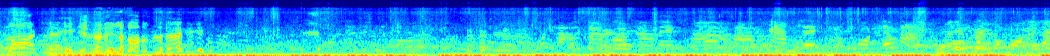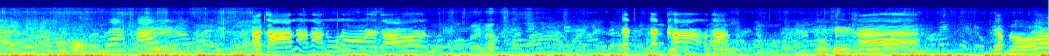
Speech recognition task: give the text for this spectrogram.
my god เลยอีกหลายรอบเลย อาจารย์หาทางหนูหน่อยอาจารย์ไรนะ แอคแอคค่ะอาจารย์ โอเคค่ะเรีบร้อย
